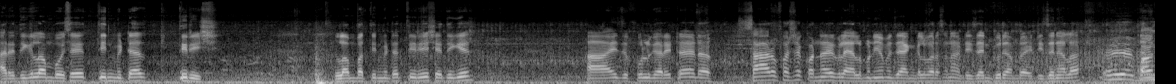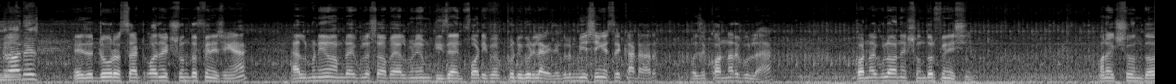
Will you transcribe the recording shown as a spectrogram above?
আর এদিকে লম্বা হয়েছে তিন মিটার তিরিশ। লম্বা তিন মিটার তিরিশ এদিকে। আহ, এই যে ফুল গাড়িটা এটা চার পাশে কর্নার এগুলো অ্যালুমিনিয়ামে যে অ্যাঙ্গেল বার আছে না ডিজাইন করে আমরা ডিজাইন আলা। এই বাংলাদেশ এই যে ডোর সাইড অনেক সুন্দর ফিনিশিং হ্যাঁ? অ্যালুমিনিয়াম আমরা এগুলো সব অ্যালুমিনিয়াম ডিজাইন ফর্টি ফাইভ কোটি কোটি লাগাইছে। এগুলো মেশিং আছে কাটার ওই যে কর্নারগুলো হ্যাঁ? কর্নারগুলো অনেক সুন্দর ফিনিশিং অনেক সুন্দর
